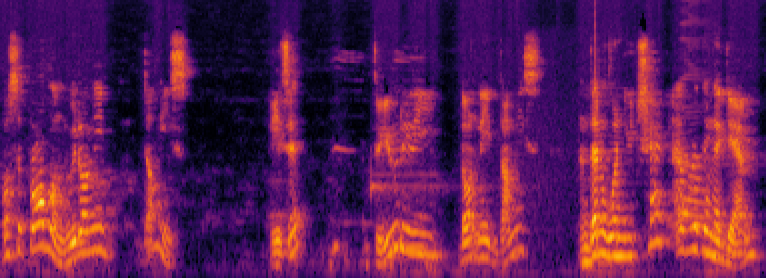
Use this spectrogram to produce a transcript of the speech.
what's the problem? We don't need dummies. Is it? Do you really don't need dummies? And then when you check everything again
